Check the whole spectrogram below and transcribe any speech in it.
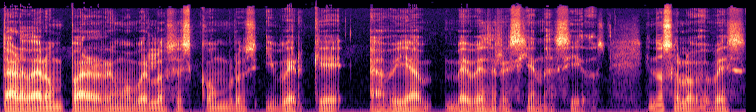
tardaron para remover los escombros y ver que había bebés recién nacidos. Y no solo bebés,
